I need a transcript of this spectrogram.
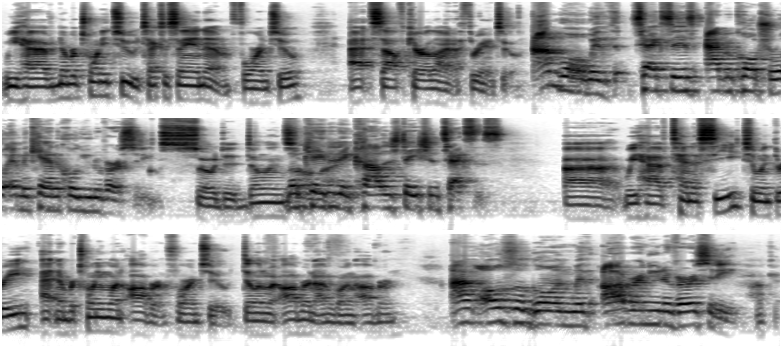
We have number 22 Texas A&M 4 and 2 at South Carolina 3 and 2. I'm going with Texas Agricultural and Mechanical University, So did Dylan. located I- in College Station, Texas. Uh, we have Tennessee 2 and 3 at number 21 Auburn 4 and 2. Dylan went Auburn. I'm going Auburn. I'm also going with Auburn University, Okay.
